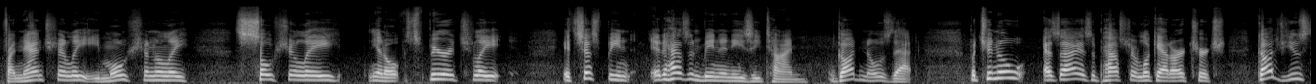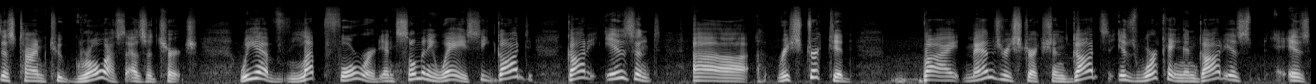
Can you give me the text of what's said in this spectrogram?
financially, emotionally, socially, you know, spiritually. It's just been, it hasn't been an easy time. God knows that. But you know, as I, as a pastor, look at our church, God's used this time to grow us as a church. We have leapt forward in so many ways. See, God, God isn't uh, restricted by man's restrictions. God is working, and God is is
